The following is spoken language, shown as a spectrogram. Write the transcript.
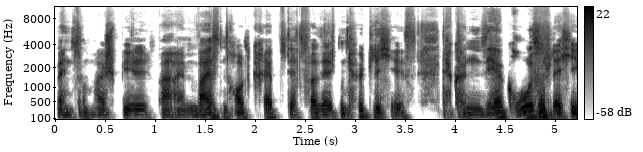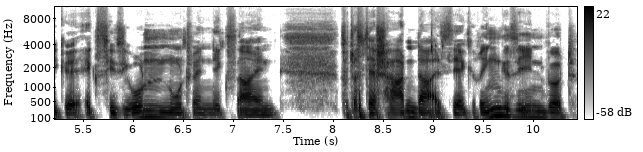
wenn zum Beispiel bei einem weißen Hautkrebs, der zwar selten tödlich ist, da können sehr großflächige Exzisionen notwendig sein, sodass der Schaden da als sehr gering gesehen wird.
